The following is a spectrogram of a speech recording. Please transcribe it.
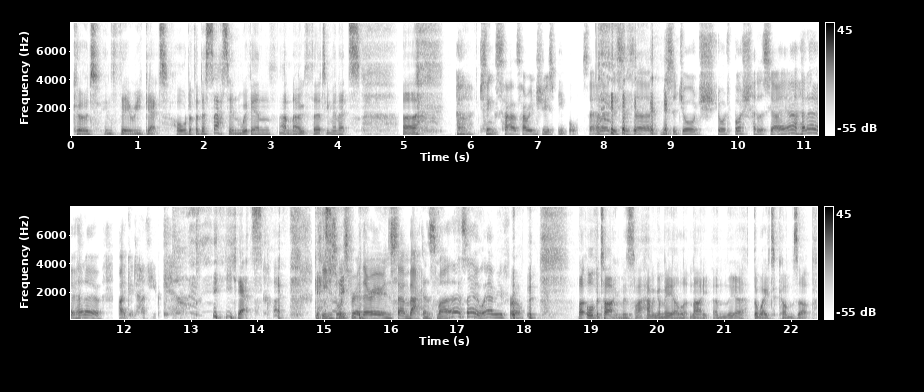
could, in theory, get hold of an assassin within, I don't know, 30 minutes. Uh, Do you think that's how we introduce people? So, hello, this is uh, Mr. George George Bush, head of the CIA. Ah, hello, hello. I could have you killed. yes. You just whisper it in their ear and stand back and smile. Oh, so, where are you from? like all the time is like having a meal at night and the uh, the waiter comes up.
